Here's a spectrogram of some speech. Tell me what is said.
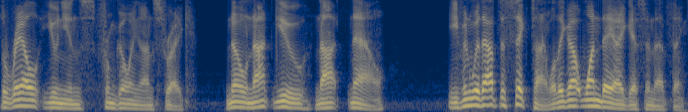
the rail unions from going on strike. No, not you, not now. Even without the sick time. Well, they got one day, I guess, in that thing.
